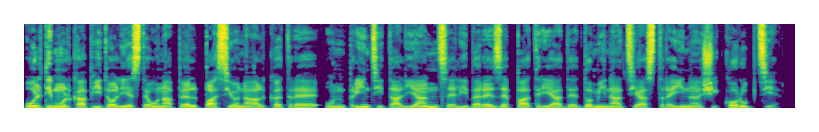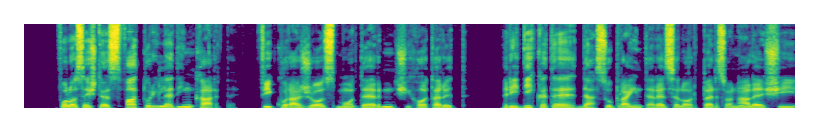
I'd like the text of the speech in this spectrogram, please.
Ultimul capitol este un apel pasional către un prinț italian să elibereze patria de dominația străină și corupție. Folosește sfaturile din carte. Fii curajos, modern și hotărât. Ridică-te deasupra intereselor personale și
